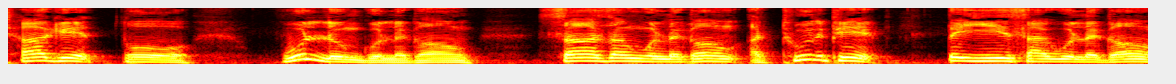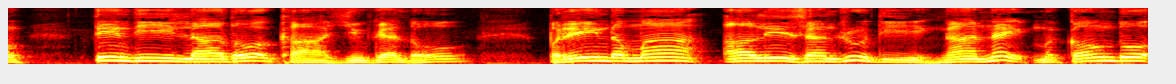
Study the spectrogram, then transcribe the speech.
ထားခဲ့သောဝတ်လုံကို၎င်းစာဆောင်ကို၎င်းအထူးသဖြင့်တရေစာကို၎င်းတင်ဒီလာသောအခါယူခဲ့လော့ ပရိန်သမားအာလေဇန္ဒြုသည်ငါ၌မကောင်းသော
